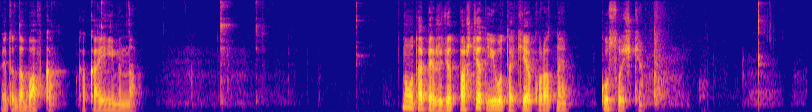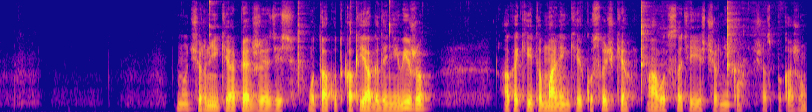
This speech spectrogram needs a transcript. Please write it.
эта добавка, какая именно. Ну вот опять же идет паштет и вот такие аккуратные кусочки. Ну черники опять же я здесь вот так вот как ягоды не вижу а какие-то маленькие кусочки. А вот, кстати, есть черника. Сейчас покажу.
